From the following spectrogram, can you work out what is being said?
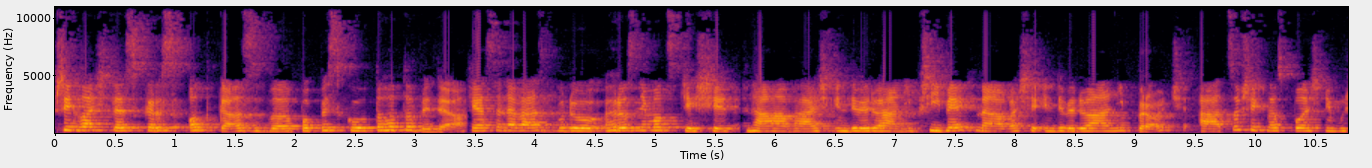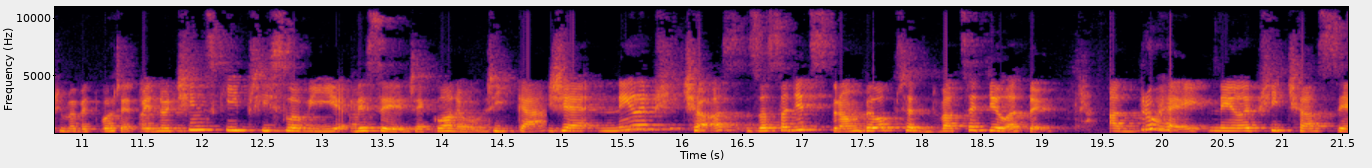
přihlašte skrz odkaz v popisku tohoto videa. Já se na vás budu hrozně moc těšit na váš individuální příběh, na vaše individuální proč a co všechno společně můžeme vytvořit. Jedno čínský přísloví kdy si řeklo nebo říká, že nejlepší čas zasadit strom bylo před 20 lety. A druhý nejlepší čas je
